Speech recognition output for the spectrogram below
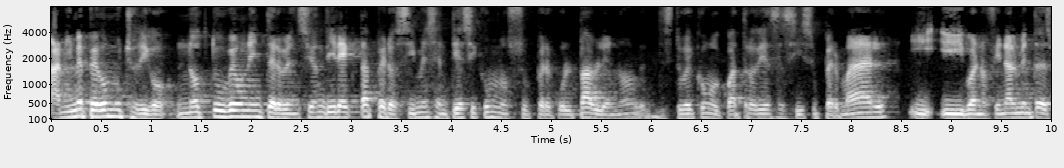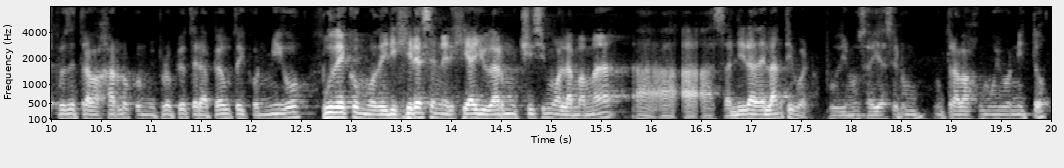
a mí me pegó mucho, digo, no tuve una intervención directa, pero sí me sentí así como súper culpable, ¿no? Estuve como cuatro días así súper mal y, y, bueno, finalmente después de trabajarlo con mi propio terapeuta y conmigo, pude como dirigir esa energía, ayudar muchísimo a la mamá a, a, salir adelante y bueno, pudimos ahí hacer un, un, trabajo muy bonito.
